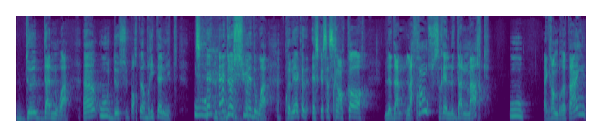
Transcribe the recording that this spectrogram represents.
de Danois, hein, ou de supporters britanniques, ou de Suédois, est-ce que ça serait encore la France serait le Danemark ou la Grande-Bretagne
